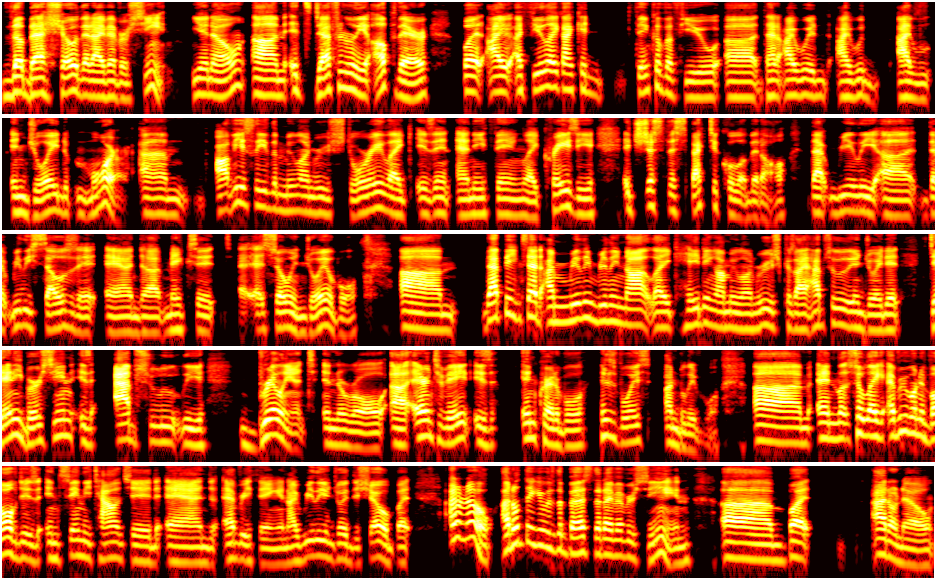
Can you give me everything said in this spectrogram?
the best show that i've ever seen you know um, it's definitely up there but i i feel like i could think of a few uh, that i would i would I enjoyed more. Um, obviously, the Moulin Rouge story like isn't anything like crazy. It's just the spectacle of it all that really uh, that really sells it and uh, makes it so enjoyable. Um, that being said, I'm really, really not like hating on Moulin Rouge because I absolutely enjoyed it. Danny Burstein is absolutely brilliant in the role. Uh, Aaron Tveit is incredible. His voice, unbelievable. Um, and so like everyone involved is insanely talented and everything. And I really enjoyed the show, but I don't know. I don't think it was the best that I've ever seen. Um, but I don't know.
